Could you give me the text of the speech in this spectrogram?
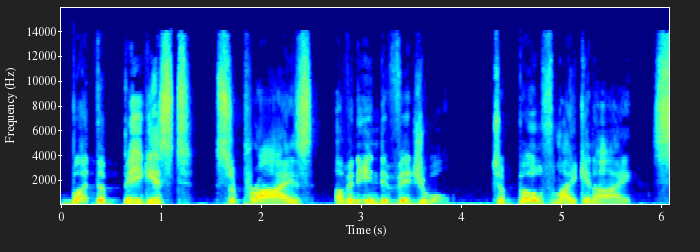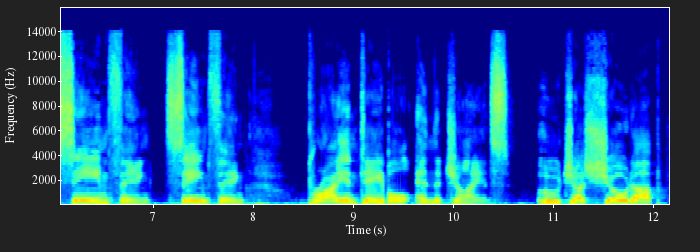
But the biggest surprise of an individual to both Mike and I, same thing, same thing. Brian Daboll and the Giants, who just showed up,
